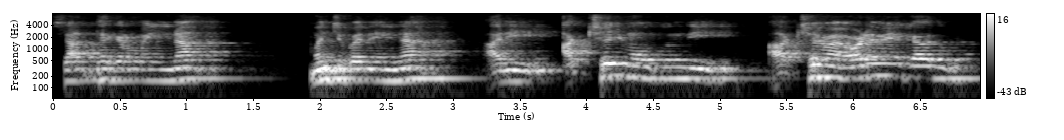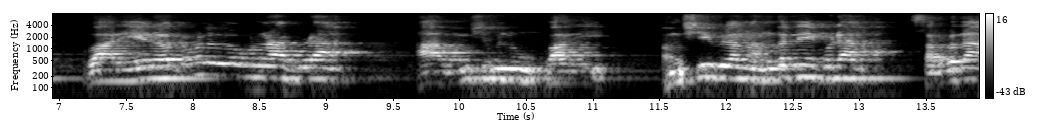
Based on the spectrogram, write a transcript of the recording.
శ్రాద్ధకరమైన మంచి పని అయినా అది అక్షయం అవుతుంది అక్షయం అవడమే కాదు వారు ఏ లోకములలో ఉన్నా కూడా ఆ వంశమును వారి వంశీకులను అందరినీ కూడా సర్వదా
